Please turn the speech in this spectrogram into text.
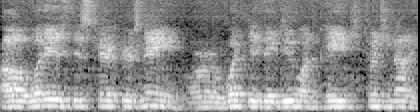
oh, what is this character's name? Or what did they do on page 29?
